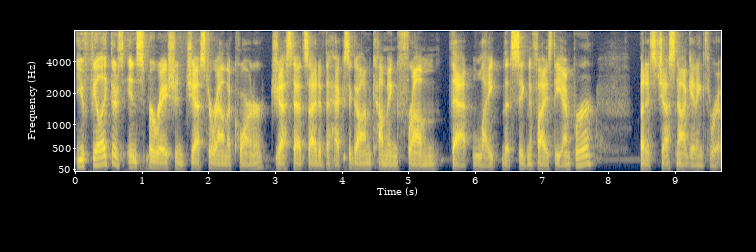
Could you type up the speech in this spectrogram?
you feel like there's inspiration just around the corner, just outside of the hexagon, coming from that light that signifies the emperor, but it's just not getting through.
